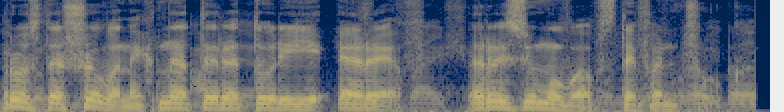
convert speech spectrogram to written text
розташованих на території РФ. Резюмував Стефанчук.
